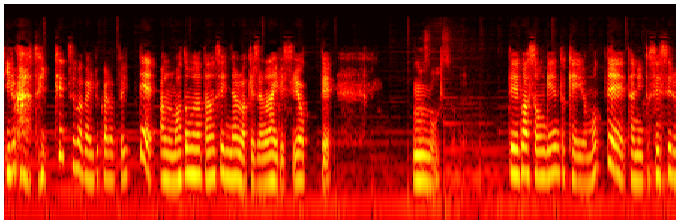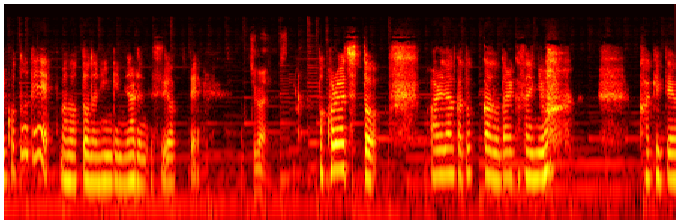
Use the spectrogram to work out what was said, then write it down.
いるからといって、妻がいるからといって、あのまともな男性になるわけじゃないですよって。うんですよね。で、まあ、尊厳と敬意を持って他人と接することで、まあ、真っ当な人間になるんですよって。間違いないですね。まあ、これはちょっと、あれなんかどっかの誰かさんにも かけて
